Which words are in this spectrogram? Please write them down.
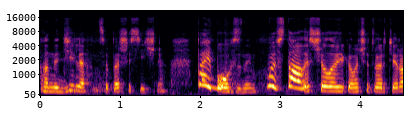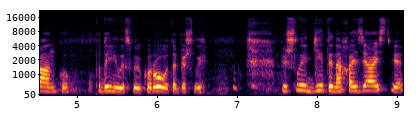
А неділя це 1 січня. Та й Бог з ним. Ми встали з чоловіком о 4 ранку, подоїли свою корову та пішли. Пішли діти на хазяйстві.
